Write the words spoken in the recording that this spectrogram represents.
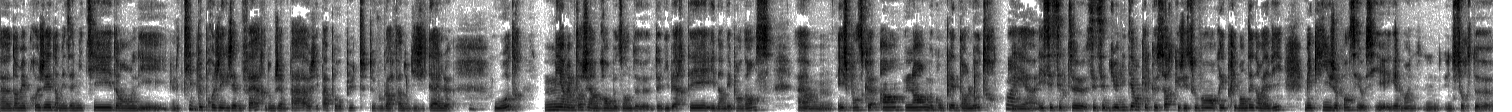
euh, dans mes projets, dans mes amitiés, dans les, le type de projet que j'aime faire. Donc, j'aime pas, j'ai pas pour but de vouloir faire du digital mhm. ou autre. Mais en même temps, j'ai un grand besoin de, de liberté et d'indépendance. Euh, et je pense que un, l'un me complète dans l'autre. Et, euh, et c'est cette, c'est cette dualité en quelque sorte que j'ai souvent réprimandée dans ma vie, mais qui, je pense, est aussi également une, une source de,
